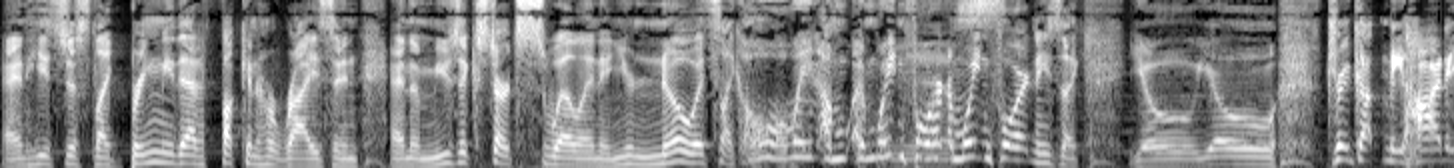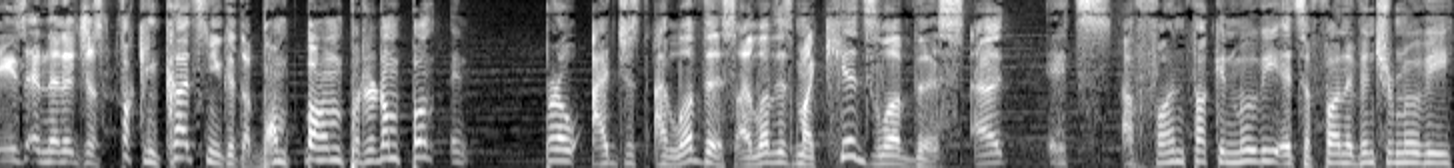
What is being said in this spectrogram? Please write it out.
and he's just like, bring me that fucking horizon. And the music starts swelling and you know it's like, oh, wait, I'm, I'm waiting for it. I'm waiting for it. And he's like, yo, yo, drink up me hearties. And then it just fucking cuts and you get the bump, bump, ba-da-dum, bump. And bro, I just, I love this. I love this. My kids love this. Uh, it's a fun fucking movie. It's a fun adventure movie.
